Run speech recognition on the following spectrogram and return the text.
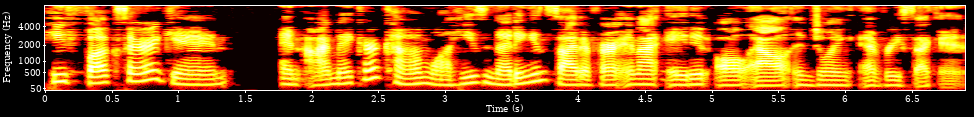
He fucks her again, and I make her come while he's nutting inside of her, and I ate it all out, enjoying every second.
